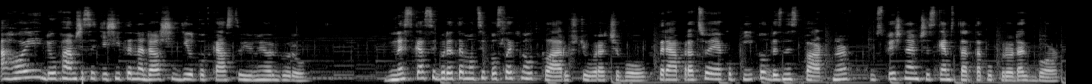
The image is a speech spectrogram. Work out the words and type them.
Ahoj, doufám, že se těšíte na další díl podcastu Junior Guru. Dneska si budete moci poslechnout Kláru Šťouračovou, která pracuje jako People Business Partner v úspěšném českém startupu Product Board.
